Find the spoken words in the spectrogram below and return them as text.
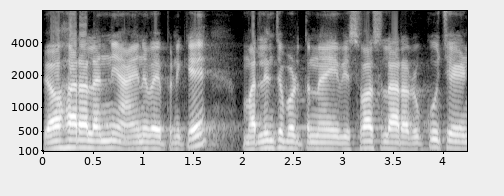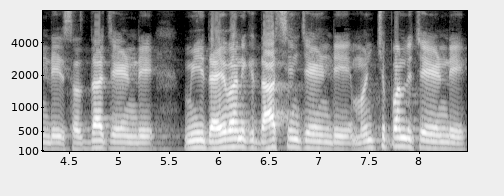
వ్యవహారాలన్నీ ఆయన వైపునికే మరలించబడుతున్నాయి. విశ్వాసులారా రుక్కు చేయండి సజ్దా చేయండి మీ దైవానికి దాస్యం చేయండి మంచి పనులు చేయండి.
